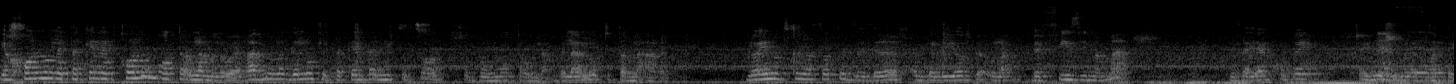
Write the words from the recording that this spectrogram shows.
יכולנו לתקן את כל אומות העולם. לא ירדנו לגלות לתקן את הניצוצות שבאומות העולם ולהעלות אותם לארץ. לא היינו צריכים לעשות את זה דרך הגלויות בעולם, בפיזי ממש. כי זה היה קורה כשהיינו על אדמתנו.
